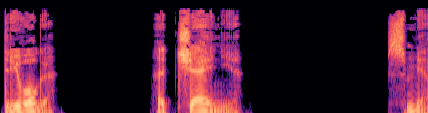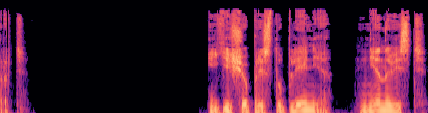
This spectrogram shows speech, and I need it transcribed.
тревога, отчаяние, смерть. И еще преступление, ненависть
